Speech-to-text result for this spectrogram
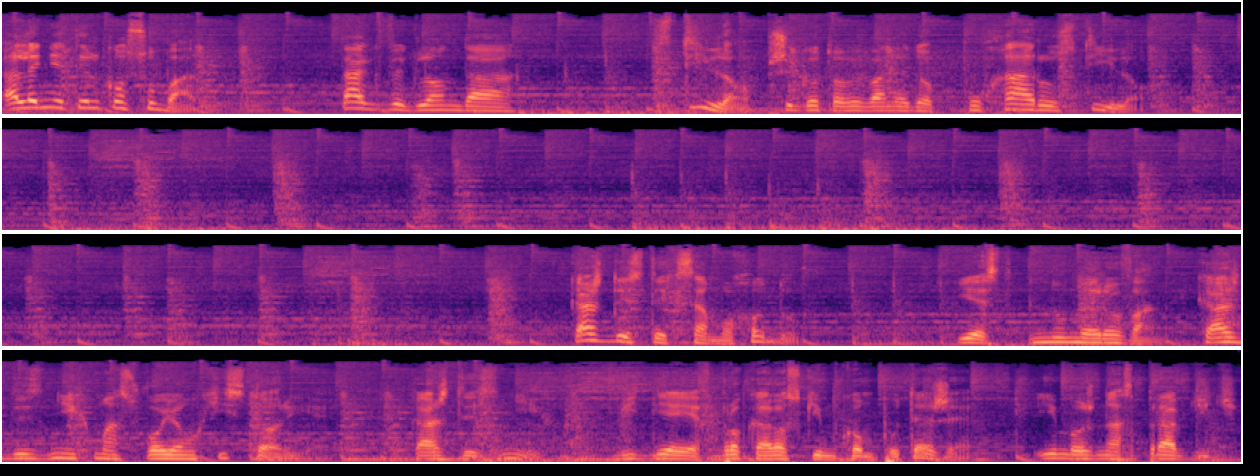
Ale nie tylko Subaru. Tak wygląda Stilo, przygotowywane do Pucharu Stilo. Każdy z tych samochodów jest numerowany. Każdy z nich ma swoją historię. Każdy z nich widnieje w prokarowskim komputerze i można sprawdzić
